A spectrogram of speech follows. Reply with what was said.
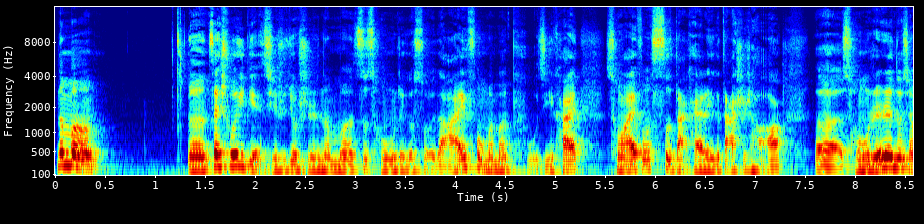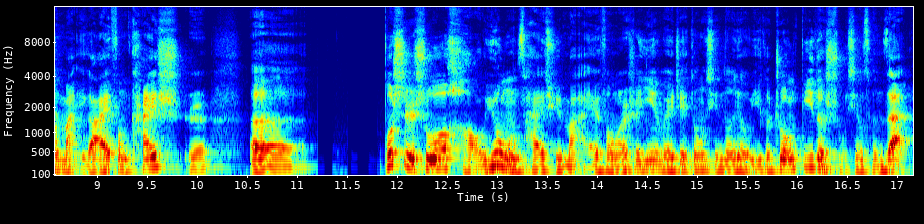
那么，嗯，再说一点，其实就是那么自从这个所谓的 iPhone 慢慢普及开，从 iPhone 四打开了一个大市场，呃，从人人都想买一个 iPhone 开始。呃，不是说好用才去买 iPhone，而是因为这东西能有一个装逼的属性存在。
